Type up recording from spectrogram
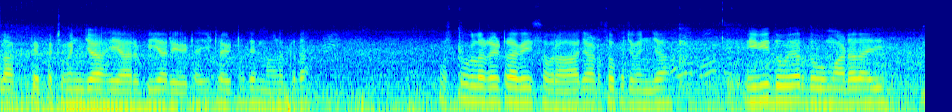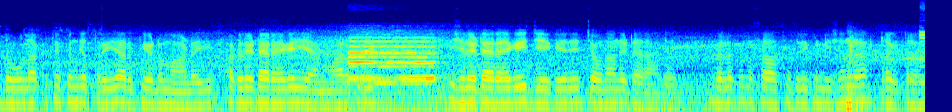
ਲੱਖ ਤੇ 55000 ਰੁਪਿਆ ਰੇਟ ਹੈ ਜੀ ਟਰੈਕਟਰ ਦੇ ਮਾਲਕ ਦਾ। ਉਸ ਤੋਂ ਅਗਲਾ ਟਰੈਕਟਰ ਆ ਗਿਆ ਜੀ ਸਵਰਾਜ 855 ਇਹ ਵੀ 2002 ਮਾਡਲ ਆ ਜੀ 2 ਲੱਖ ਤੇ 75000 ਰੁਪਿਆ ਡਿਮਾਂਡ ਹੈ ਜੀ। ਅਗਲੇ ਟਾਇਰ ਹੈਗੇ ਜੀ ਐਮਆਰਐਫ ਦੇ, ਪਿਛਲੇ ਟਾਇਰ ਹੈਗੇ ਜੀ ਜੇਕੇ ਦੇ 14 ਦੇ ਟਾਇਰਾਂ 'ਚ ਜੀ। ਬਿਲਕੁਲ ਸਾਫ਼ ਸੁਥਰੀ ਕੰਡੀਸ਼ਨ ਦਾ ਟਰੈਕਟਰ ਹੈ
